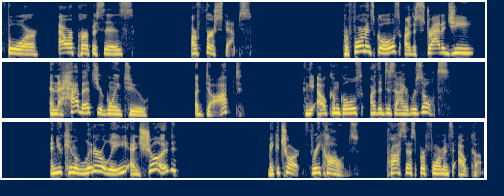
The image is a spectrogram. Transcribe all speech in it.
for our purposes are first steps. Performance goals are the strategy and the habits you're going to adopt, and the outcome goals are the desired results. And you can literally and should make a chart, three columns process, performance, outcome.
